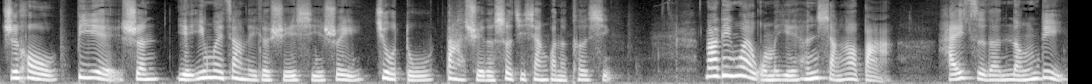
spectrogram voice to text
之后毕业生也因为这样的一个学习，所以就读大学的设计相关的科系。那另外，我们也很想要把孩子的能力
